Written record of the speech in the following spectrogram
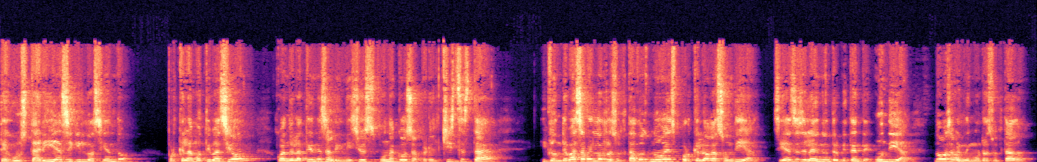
¿Te gustaría seguirlo haciendo? Porque la motivación, cuando la tienes al inicio, es una cosa, pero el chiste está y donde vas a ver los resultados no es porque lo hagas un día. Si haces el ayuno intermitente un día, no vas a ver ningún resultado.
